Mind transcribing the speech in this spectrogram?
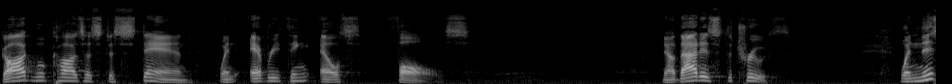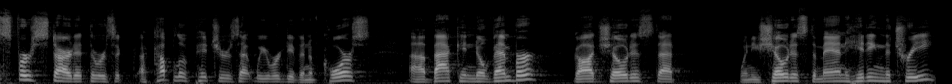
God will cause us to stand when everything else falls. Now, that is the truth. When this first started, there was a, a couple of pictures that we were given. Of course, uh, back in November, God showed us that when he showed us the man hitting the tree,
